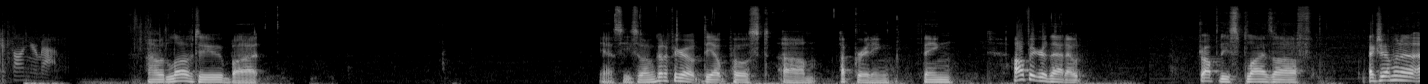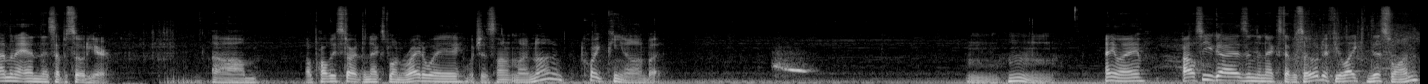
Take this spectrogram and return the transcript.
it's on your map. I would love to, but... Yeah, see, so I'm gonna figure out the outpost um, upgrading thing. I'll figure that out. Drop these supplies off. Actually, I'm gonna I'm gonna end this episode here. Um, I'll probably start the next one right away, which is something I'm not quite keen on, but. Mm hmm Anyway, I'll see you guys in the next episode. If you liked this one,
